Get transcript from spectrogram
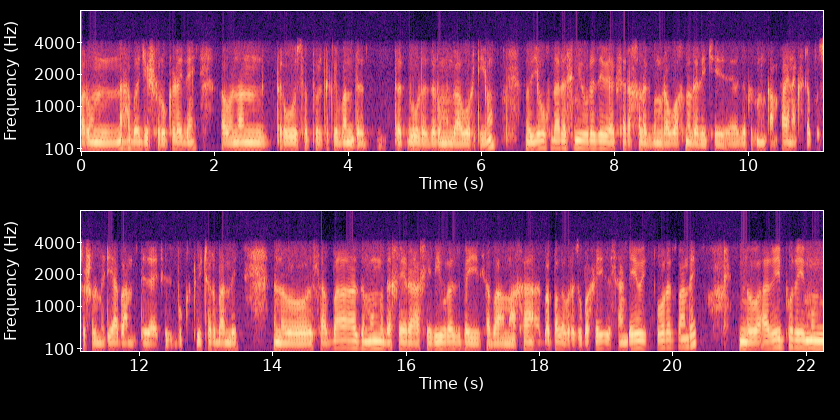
پرون نهه بجې شروع کړی دی او نن تر اوسه پورې تقریبا د تر دوولس زرو مونږ اوښتي یو نو یو خو دا رسمي ورځې وي اکثره خلک دومره وخت نه لري چې ځکه زمونږ کمپاین اکثره په سوشل میډیا باندې دی فیسبوک ټویټر باندې نو سبا زمونږ د خیر اخیری ورځ به یې سبا ماښه به بله ورځ وبخښئ د سنډې وي په ورځ باندې نو هغې پورې مونږ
